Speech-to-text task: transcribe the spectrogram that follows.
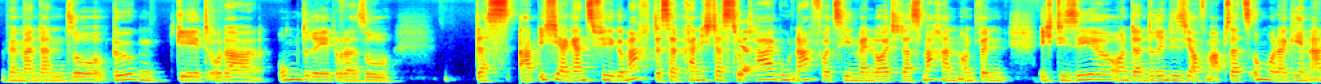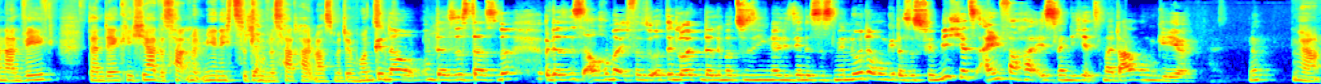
wenn man dann so Bögen geht oder umdreht oder so, das habe ich ja ganz viel gemacht. Deshalb kann ich das total ja. gut nachvollziehen, wenn Leute das machen. Und wenn ich die sehe und dann drehen die sich auf dem Absatz um oder gehen einen anderen Weg, dann denke ich, ja, das hat mit mir nichts zu tun. Ja. Das hat halt was mit dem Hund genau. zu tun. Genau, und das ist das. Ne? Und das ist auch immer, ich versuche auch den Leuten dann immer zu signalisieren, dass es mir nur darum geht, dass es für mich jetzt einfacher ist, wenn ich jetzt mal darum gehe. Ne? Ja.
